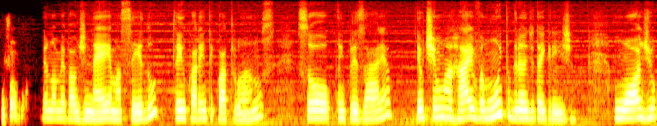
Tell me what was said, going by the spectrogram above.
por favor. Meu nome é Valdinéia Macedo, tenho 44 anos, sou empresária, eu tinha uma raiva muito grande da igreja, um ódio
